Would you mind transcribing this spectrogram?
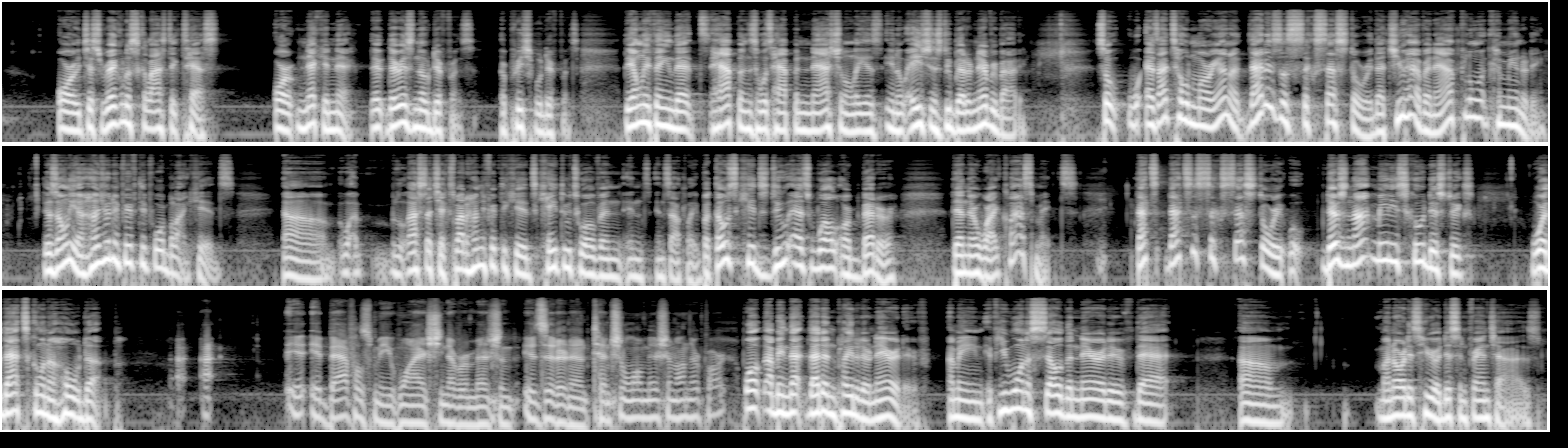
or just regular scholastic tests or neck and neck, there, there is no difference appreciable difference. The only thing that happens, what's happened nationally, is you know Asians do better than everybody. So as I told Mariana, that is a success story. That you have an affluent community. There's only 154 black kids. Um, last I checked, about 150 kids, K through 12 in, in, in Southlake. But those kids do as well or better than their white classmates. That's that's a success story. There's not many school districts where that's going to hold up it, it, baffles me why she never mentioned. Is it an intentional omission on their part? Well, I mean that that doesn't play to their narrative. I mean, if you want to sell the narrative that um, minorities here are disenfranchised,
